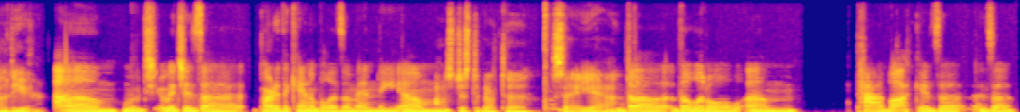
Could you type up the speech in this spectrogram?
Oh dear. um, which which is uh part of the cannibalism and the um I was just about to say, yeah. the the little um padlock is a is a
